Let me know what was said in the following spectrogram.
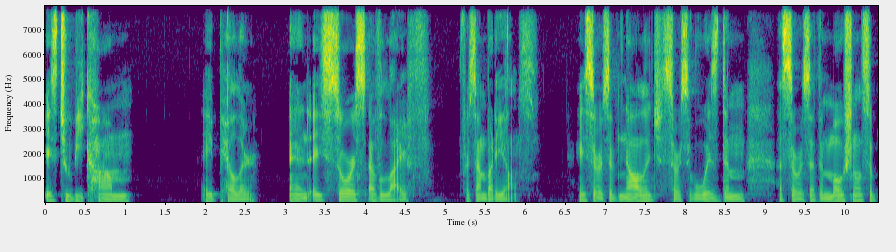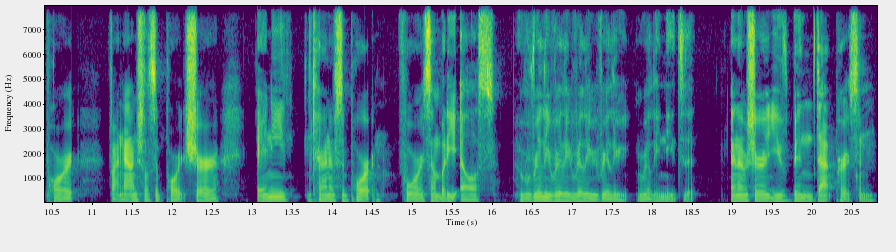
is to become a pillar and a source of life for somebody else a source of knowledge, source of wisdom, a source of emotional support, financial support, sure, any kind of support for somebody else who really, really, really, really, really needs it. And I'm sure you've been that person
